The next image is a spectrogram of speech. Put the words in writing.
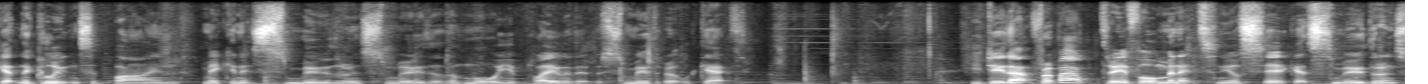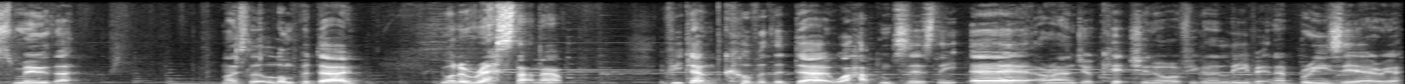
getting the gluten to bind, making it smoother and smoother. The more you play with it, the smoother it will get. You do that for about three or four minutes and you'll see it gets smoother and smoother. Nice little lump of dough. You want to rest that now. If you don't cover the dough, what happens is the air around your kitchen or if you're going to leave it in a breezy area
